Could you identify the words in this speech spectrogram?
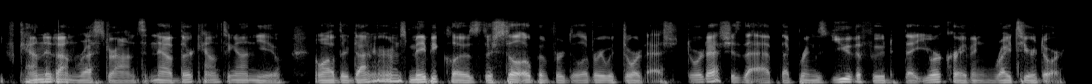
You've counted on restaurants. Now they're counting on you. And while their dining rooms may be closed, they're still open for delivery with DoorDash. DoorDash is the app that brings you the food that you're craving right to your door.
